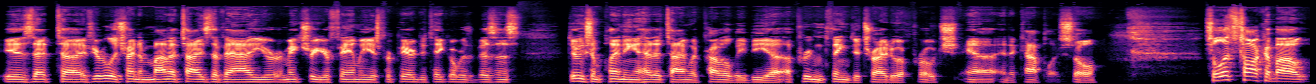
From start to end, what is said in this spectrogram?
is that uh, if you're really trying to monetize the value or make sure your family is prepared to take over the business, doing some planning ahead of time would probably be a, a prudent thing to try to approach uh, and accomplish. So, so let's talk about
